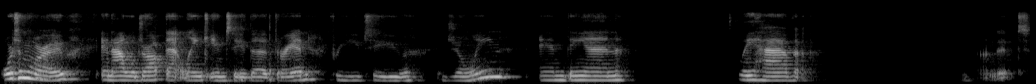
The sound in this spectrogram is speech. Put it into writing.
or tomorrow, and I will drop that link into the thread for you to join. And then we have, let me find it.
